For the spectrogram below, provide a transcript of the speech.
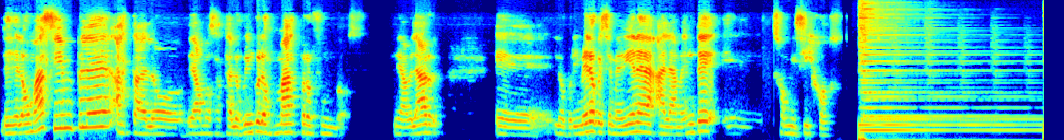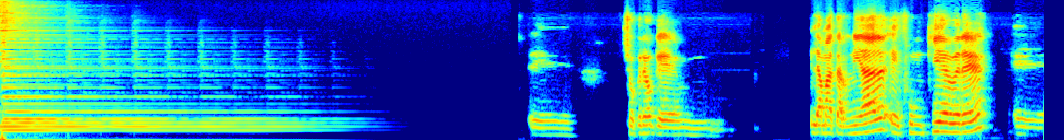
desde lo más simple hasta, lo, digamos, hasta los vínculos más profundos. De hablar, eh, lo primero que se me viene a la mente eh, son mis hijos. yo creo que mm, la maternidad eh, fue un quiebre eh,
